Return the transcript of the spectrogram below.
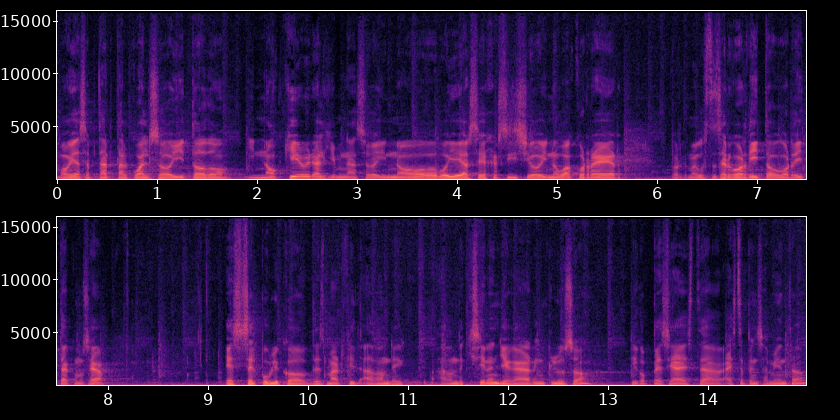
voy a aceptar tal cual soy y todo, y no quiero ir al gimnasio y no voy a hacer ejercicio y no voy a correr porque me gusta ser gordito o gordita, como sea. Ese es el público de SmartFit a donde, a donde quisieran llegar incluso, digo, pese a este, a este pensamiento.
